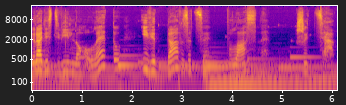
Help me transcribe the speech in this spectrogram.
радість вільного лету і віддав за це власне життя.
